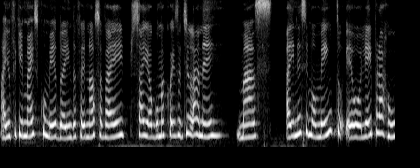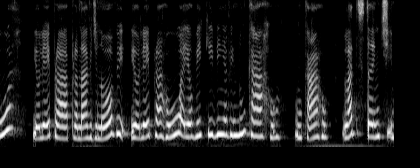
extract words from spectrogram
Aí eu fiquei mais com medo ainda, falei, nossa, vai sair alguma coisa de lá, né? Mas aí nesse momento eu olhei para a rua e olhei para a nave de novo e olhei para a rua e eu vi que vinha vindo um carro, um carro lá distante.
